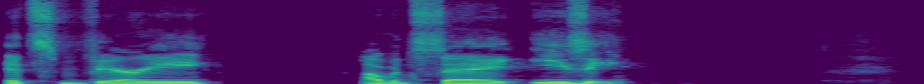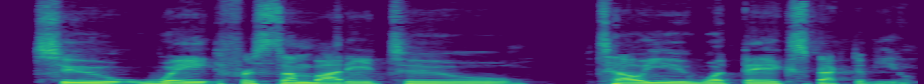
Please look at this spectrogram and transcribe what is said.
it's very I would say easy to wait for somebody to tell you what they expect of you.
